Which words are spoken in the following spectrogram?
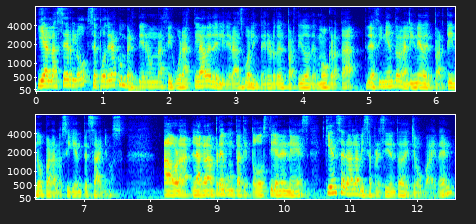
y al hacerlo se podría convertir en una figura clave de liderazgo al interior del Partido Demócrata, definiendo la línea del partido para los siguientes años. Ahora, la gran pregunta que todos tienen es, ¿quién será la vicepresidenta de Joe Biden?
